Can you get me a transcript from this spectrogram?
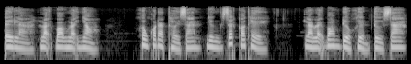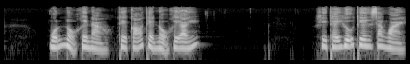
Đây là loại bom loại nhỏ. Không có đặt thời gian nhưng rất có thể là loại bom điều khiển từ xa. Muốn nổ khi nào thì có thể nổ khi ấy. Khi thấy Hữu Thiên ra ngoài,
